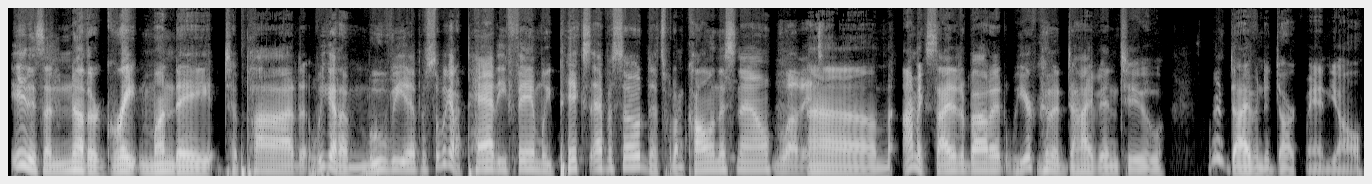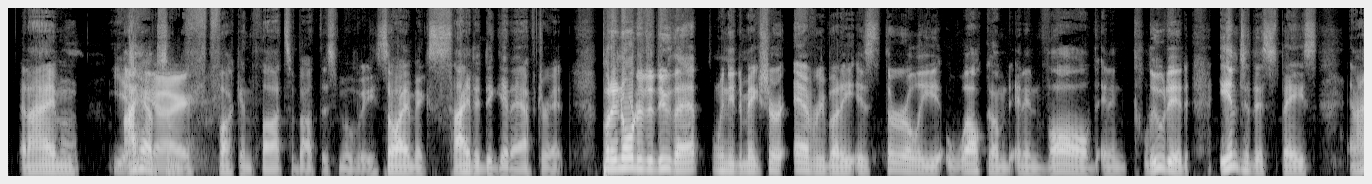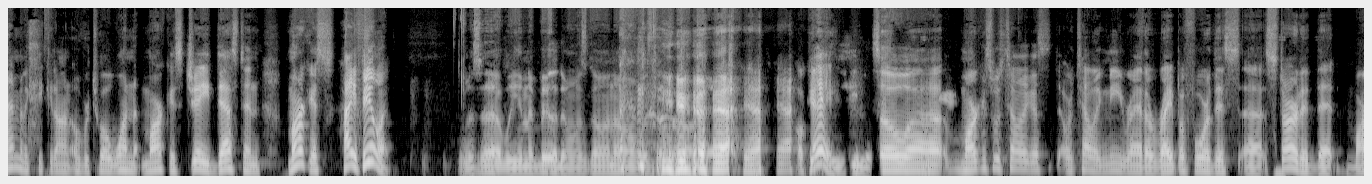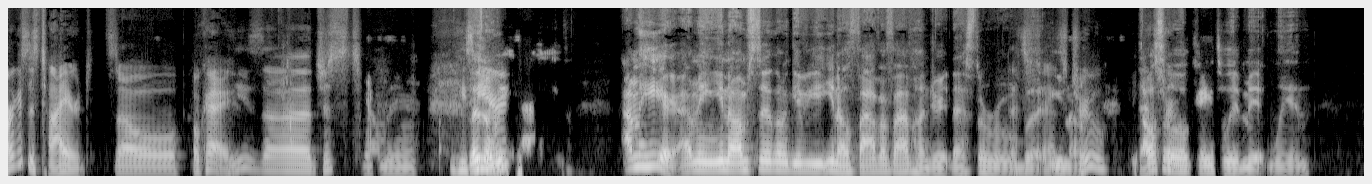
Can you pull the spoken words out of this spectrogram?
It is another great Monday to pod. We got a movie episode. We got a Patty Family Picks episode. That's what I'm calling this now. Love it. Um, I'm excited about it. We are gonna dive into we're gonna dive into Darkman, y'all. And I'm yeah, I have some fucking thoughts about this movie, so I'm excited to get after it. But in order to do that, we need to make sure everybody is thoroughly welcomed and involved and included into this space. And I'm going to kick it on over to a one Marcus J. Destin. Marcus, how you feeling? What's up? We in the building. What's going on? What's going on? yeah, yeah. Okay. So uh, Marcus was telling us, or telling me rather, right before this uh, started, that Marcus is tired. So Okay. he's uh, just I mean, he's listen, here. I'm here. I mean, you know, I'm still gonna give you, you know, five or five hundred. That's the rule. That's, but that's you know, true. it's That's also true. okay to admit when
